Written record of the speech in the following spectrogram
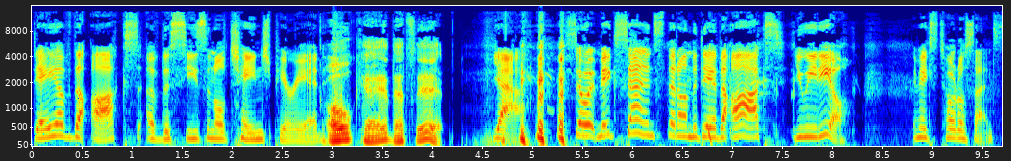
Day of the Ox of the Seasonal Change Period. Okay, that's it. Yeah. so it makes sense that on the Day of the Ox, you eat eel. It makes total sense.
